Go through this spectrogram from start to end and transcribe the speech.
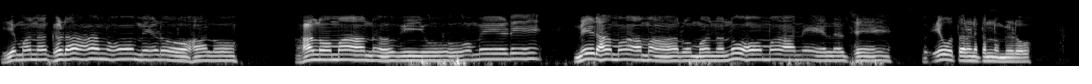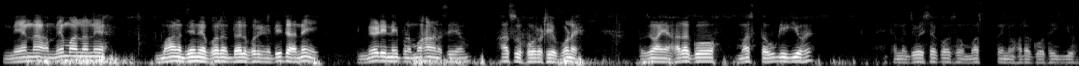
હે મન ઘડાનો મેળો હાલો હાલો માનવીઓ મેળે. મેળામાં મારો મનનો માનેલ છે. એવો તરણે તનનો મેળો. મેના મહેમાનને માન જેને ભર, દર ભરીને દીધા નહીં મેળી નહીં પણ મહાણ છે એમ. આસુ હોરઠીએ ભણે. તો જો અહીંયા હરગો મસ્ત ઉગી ગયો છે તમે જોઈ શકો છો, મસ્ત એનો હરગો થઈ ગયો.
